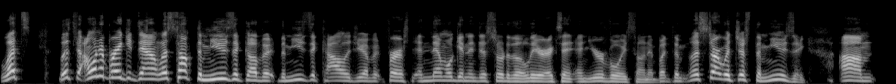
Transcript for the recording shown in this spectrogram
Let's let's I want to break it down. Let's talk the music of it, the musicology of it first, and then we'll get into sort of the lyrics and, and your voice on it. But the, let's start with just the music. Um,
